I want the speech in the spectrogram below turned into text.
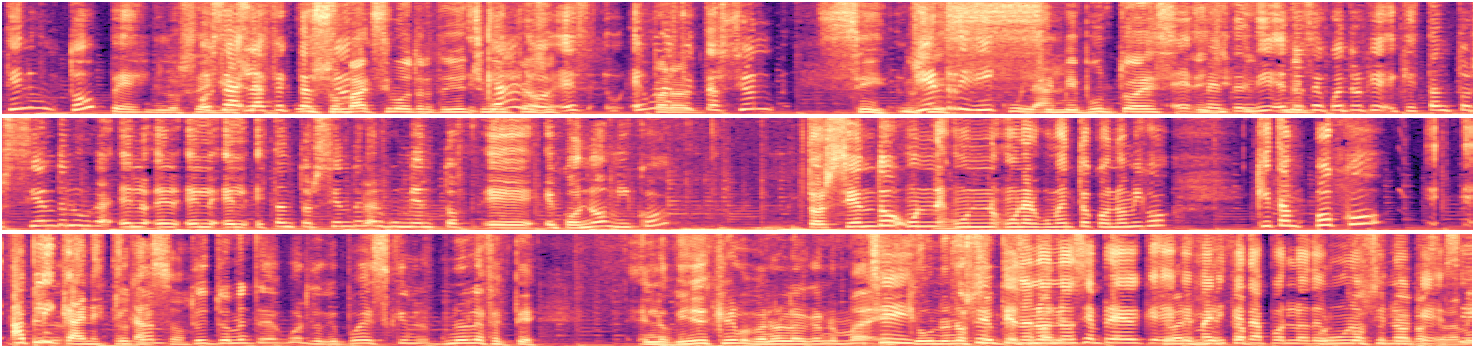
tiene un tope. Lo sé, o sea, la uso afectación. máximo de 38 mil Claro, pesos. es, es una para- afectación Sí, no bien sé, ridícula. Si mi punto es. Eh, ¿Me eh, entendí? Entonces me- encuentro que, que están torciendo el, orga- el- el- el- el- están torciendo el argumento eh, económico, torciendo un, un- un argumento económico que tampoco eh, aplica en este Total- caso. Estoy totalmente de acuerdo, que puede ser que no, no le afecte. En lo que yo discrepo, para no alargarnos más, Sí, es que uno no sí, siempre. entiendo, no- siempre que- se que manifiesta por lo de uno, sino que- mí,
